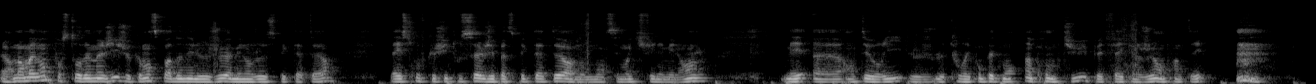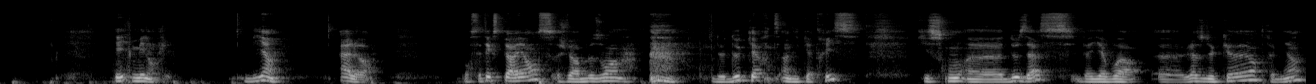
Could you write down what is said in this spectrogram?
Alors normalement pour ce tour de magie, je commence par donner le jeu à mélanger au spectateur. Là il se trouve que je suis tout seul, j'ai pas de spectateur, donc bon c'est moi qui fais les mélanges. Mais euh, en théorie, le, tour est complètement impromptu, il peut être fait avec un jeu emprunté. Et mélangé. Bien, alors, pour cette expérience, je vais avoir besoin de deux cartes indicatrices, qui seront euh, deux as. Il va y avoir euh, l'as de cœur, très bien,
